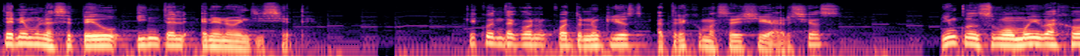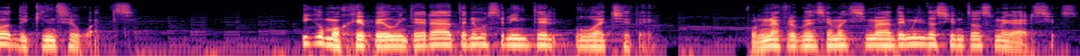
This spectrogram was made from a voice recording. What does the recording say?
Tenemos la CPU Intel N97, que cuenta con 4 núcleos a 3,6 GHz y un consumo muy bajo de 15 watts. Y como GPU integrada tenemos el Intel UHD, con una frecuencia máxima de 1200 MHz.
